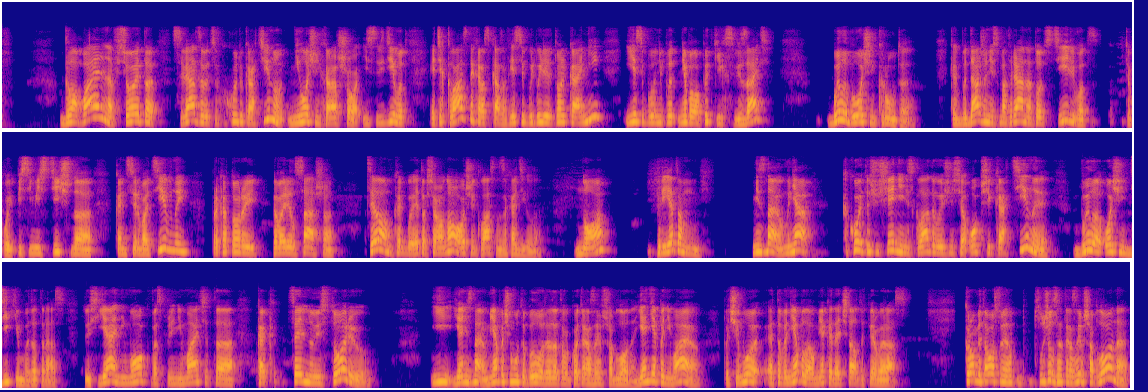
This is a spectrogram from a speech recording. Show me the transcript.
глобально все это связывается в какую-то картину не очень хорошо. И среди вот этих классных рассказов, если бы были только они, и если бы не, было попытки их связать, было бы очень круто. Как бы даже несмотря на тот стиль, вот такой пессимистично-консервативный, про который говорил Саша, в целом, как бы это все равно очень классно заходило. Но при этом, не знаю, у меня какое-то ощущение не складывающейся общей картины было очень диким в этот раз. То есть я не мог воспринимать это как цельную историю, и я не знаю, у меня почему-то был вот этот какой-то разрыв шаблона. Я не понимаю, почему этого не было у меня, когда я читал это в первый раз. Кроме того, что у меня случился этот разрыв шаблона,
